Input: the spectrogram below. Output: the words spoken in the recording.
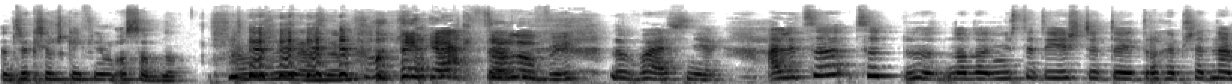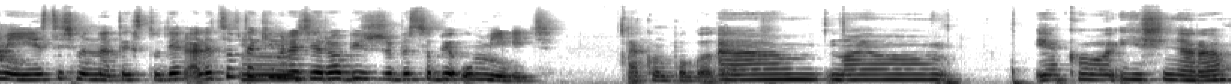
Znaczy książkę i film osobno. A może razem. jak to Tak. lubi. No właśnie, ale co, co no, no niestety jeszcze to trochę przed nami i jesteśmy na tych studiach, ale co w takim Mm. razie robisz, żeby sobie umilić taką pogodę? Em, no ja jako jesieniara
